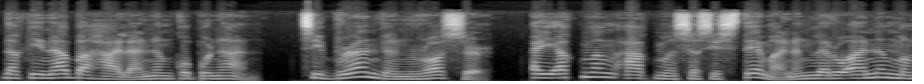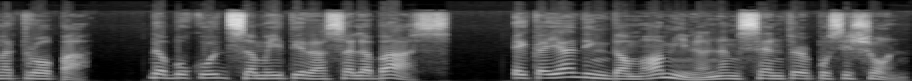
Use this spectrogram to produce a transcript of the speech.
Na kinabahala ng koponan, si Brandon Rosser, ay akmang-akma sa sistema ng laruan ng mga tropa, na bukod sa may tira sa labas, e kaya ding damamina ng center position.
